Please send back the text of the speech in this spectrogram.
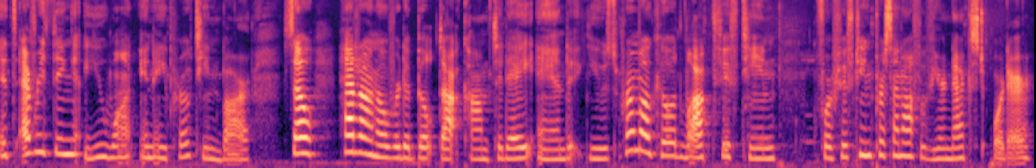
It's everything you want in a protein bar. So head on over to built.com today and use promo code LOCKED15 for 15% off of your next order.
